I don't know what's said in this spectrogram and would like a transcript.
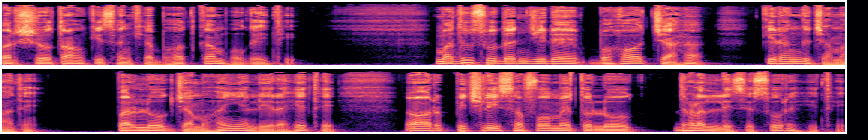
पर श्रोताओं की संख्या बहुत कम हो गई थी। मधुसूदन जी ने बहुत चाहा कि रंग जमा दें, पर लोग जमुहाइयाँ ले रहे थे और पिछली सफ़ों में तो लोग धड़ल्ले से सो रहे थे।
